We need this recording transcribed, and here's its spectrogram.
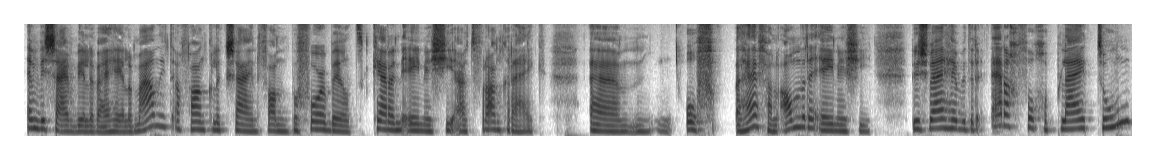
En we zijn, willen wij helemaal niet afhankelijk zijn van bijvoorbeeld kernenergie uit Frankrijk. ehm, of van andere energie. Dus wij hebben er erg voor gepleit toen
